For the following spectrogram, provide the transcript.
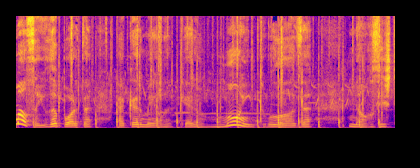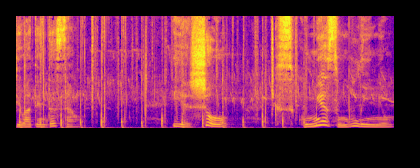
Mal saiu da porta, a Carmela, que era muito gulosa, não resistiu à tentação e achou que se comesse um bolinho,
